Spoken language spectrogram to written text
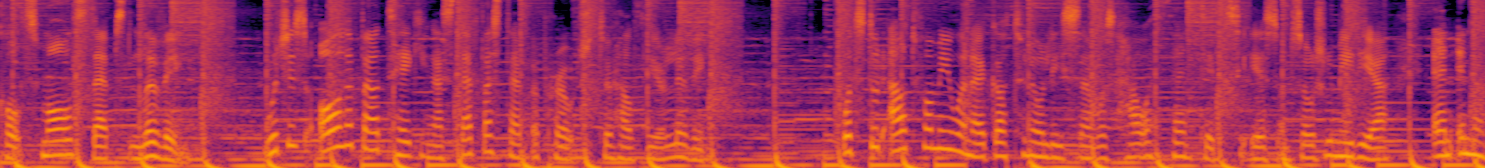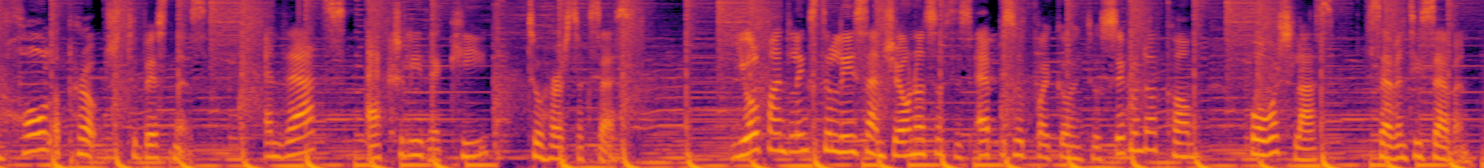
called Small Steps Living which is all about taking a step by step approach to healthier living. What stood out for me when I got to know Lisa was how authentic she is on social media and in her whole approach to business. And that's actually the key to her success. You'll find links to Lisa and show notes of this episode by going to sigrun.com forward slash 77.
